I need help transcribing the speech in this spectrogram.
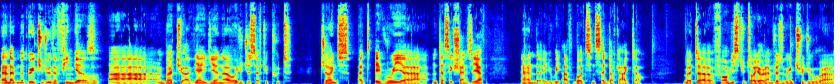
and I'm not going to do the fingers uh, but you have the idea now. You just have to put joints at every uh, intersection here and you will have both inside character. But uh, for this tutorial I'm just going to do uh,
